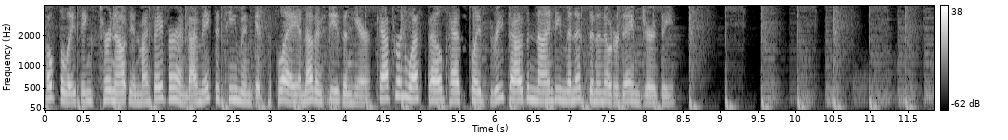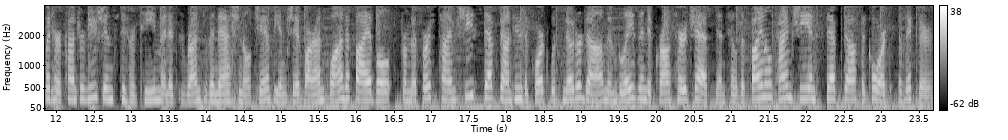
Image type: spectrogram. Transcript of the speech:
Hopefully things turn out in my favor and I make the team and get to play another season here. Kathryn Westbeld has played 3,090 minutes in a Notre Dame jersey. But her contributions to her team and its run to the national championship are unquantifiable, from the first time she stepped onto the court with Notre Dame emblazoned across her chest until the final time she and stepped off the court, a victor.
